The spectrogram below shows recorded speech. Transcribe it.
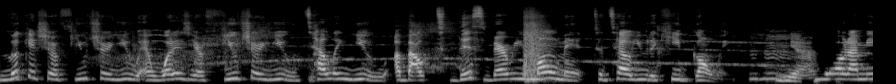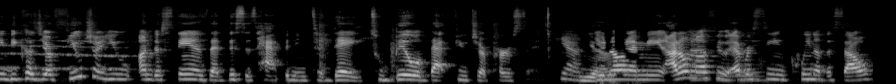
look at your future you and what is your future you telling you about this very moment to tell you to keep going. Mhm. Yeah. You know what I mean? Because your future you understands that this is happening today to build that future person. Yeah. Yeah. You know what I mean? I don't know if you've ever seen Queen of the South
